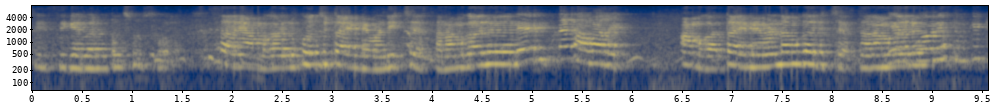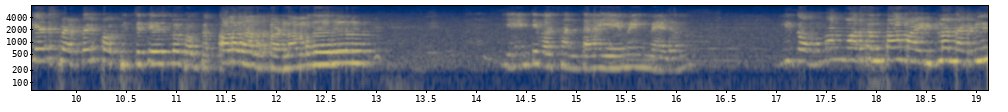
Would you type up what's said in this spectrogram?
సీసీ కెమెరా చూసుకోవాలి. సరే అమ్మగారు కొంచెం టైం ఇవ్వండి ఇచ్చేస్తాను. అమ్మగారు లేదు ఇప్పుడే కావాలి. అమ్మగారు టైం ఇవ్వండి అమ్మగారు ఇచ్చేస్తాను. అమ్మగారు పోలీసులకి కేసు పెడతాయి పంపించే కేసులో పంపిస్తాను. అలా అనకండి అమ్మగారు ఏంటి వసంత? ఏమైంది మేడం? ఈ దొంగమన్ వసంత మా ఇంట్లో నకిలీ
